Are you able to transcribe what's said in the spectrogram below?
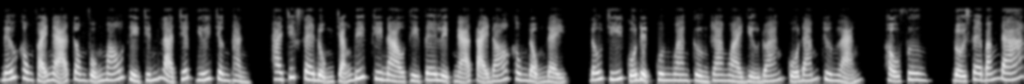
Nếu không phải ngã trong vũng máu thì chính là chết dưới chân thành. Hai chiếc xe đụng chẳng biết khi nào thì tê liệt ngã tại đó không động đậy. Đấu chí của địch quân ngoan cường ra ngoài dự đoán của đám trương lãng. Hậu phương, đội xe bắn đá,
